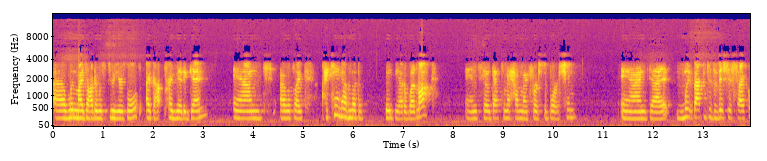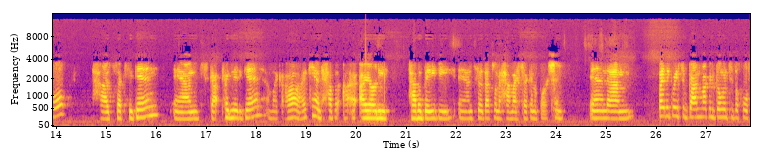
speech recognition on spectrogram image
uh, when my daughter was three years old, I got pregnant again and I was like, I can't have another baby out of wedlock. And so that's when I had my first abortion and uh, went back into the vicious cycle, had sex again, and got pregnant again. I'm like, ah, oh, I can't have. A, I, I already have a baby, and so that's when I had my second abortion. And um, by the grace of God, I'm not going to go into the whole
